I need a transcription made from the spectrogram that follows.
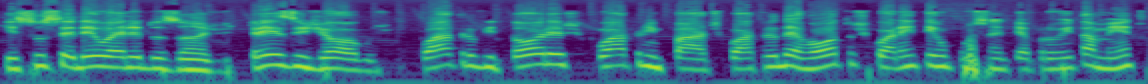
que sucedeu o Hélio dos Anjos, 13 jogos, quatro vitórias, quatro empates, quatro derrotas, 41% de aproveitamento.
